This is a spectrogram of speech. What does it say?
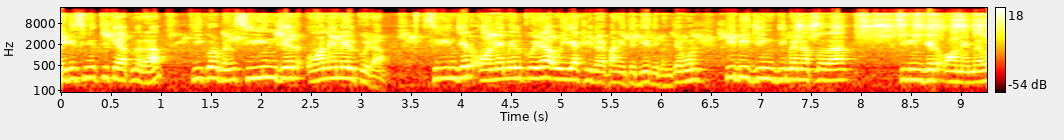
মেডিসিনের থেকে আপনারা কি করবেন? সিরিঞ্জের ওয়ান এম এল কইরা সিরিঞ্জের ওয়ান এম এল কইরা ওই এক লিটার পানিতে দিয়ে দিবেন। যেমন টিবি জিঙ্ক দিবেন আপনারা সিরিঞ্জের ওয়ান এম এল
